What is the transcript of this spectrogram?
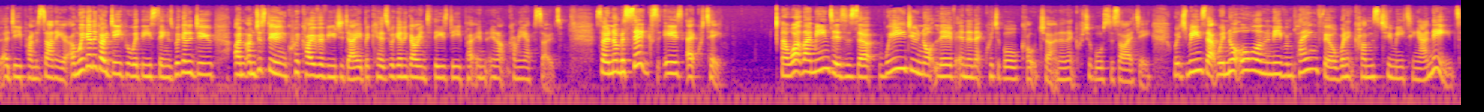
a, deeper understanding of it. And we're going to go deeper with these things. We're going to do. I'm, I'm just doing a quick overview today because we're going to go into these deeper in, in upcoming episodes. So number six is equity. And what that means is, is that we do not live in an equitable culture and an equitable society, which means that we're not all on an even playing field when it comes to meeting our needs.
